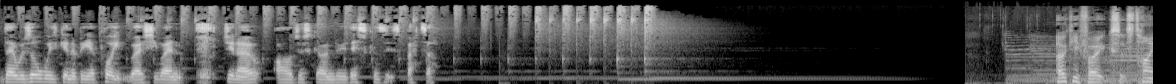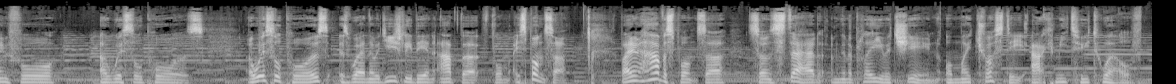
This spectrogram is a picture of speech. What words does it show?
there was always going to be a point where she went, "Do you know, I'll just go and do this because it's better. Okay, folks, it's time for a whistle pause. A whistle pause is when there would usually be an advert from a sponsor. But I don't have a sponsor, so instead, I'm going to play you a tune on my trusty Acme 212.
